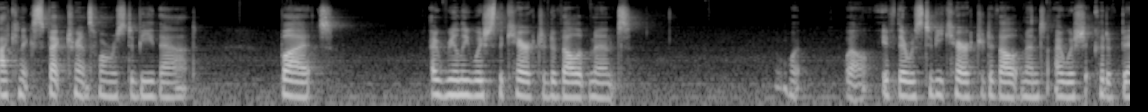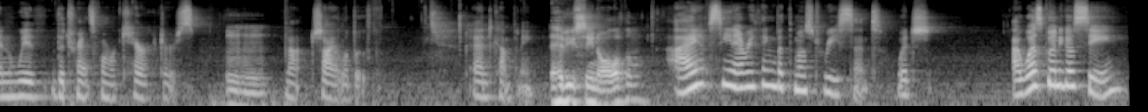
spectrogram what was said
I can expect Transformers to be that, but I really wish the character development. What? Well, if there was to be character development, I wish it could have been with the Transformer characters, mm-hmm. not Shia LaBeouf and company. have you seen all of them I have seen everything but the most recent, which I was going to go see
